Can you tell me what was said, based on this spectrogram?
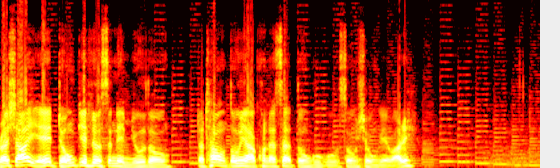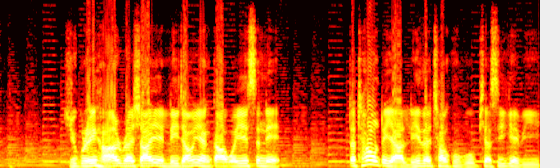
ရုရှားရဲ့ဒုံးပစ်လွှတ်စနစ်မျိုးစုံ1383ခုကိုဆုံးရှုံးခဲ့ပါတယ်။ယူကရိန်းဟာရုရှားရဲ့လေကြောင်းရန်ကာကွယ်ရေးစနစ်1146ခုကိုဖျက်ဆီးခဲ့ပြီး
